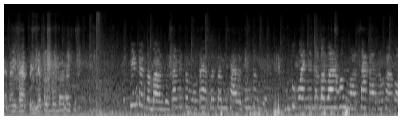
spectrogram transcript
એ તો તાર પહેલે પગ દબાવ્યા છે. પિન્ટુ દબાવો તો તમે તો મોટા હતા તમે સારો પિન્ટો દો હું દબાવવાનો હોઉં મળતા કાકો કાકો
